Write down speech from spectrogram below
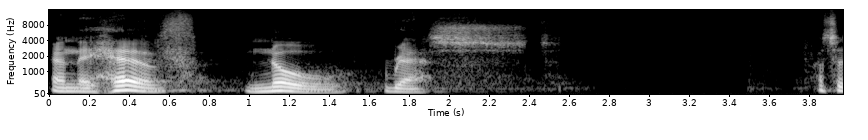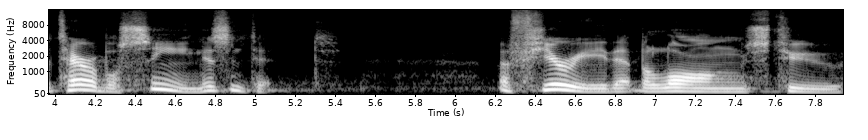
and they have no rest. That's a terrible scene, isn't it? A fury that belongs to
